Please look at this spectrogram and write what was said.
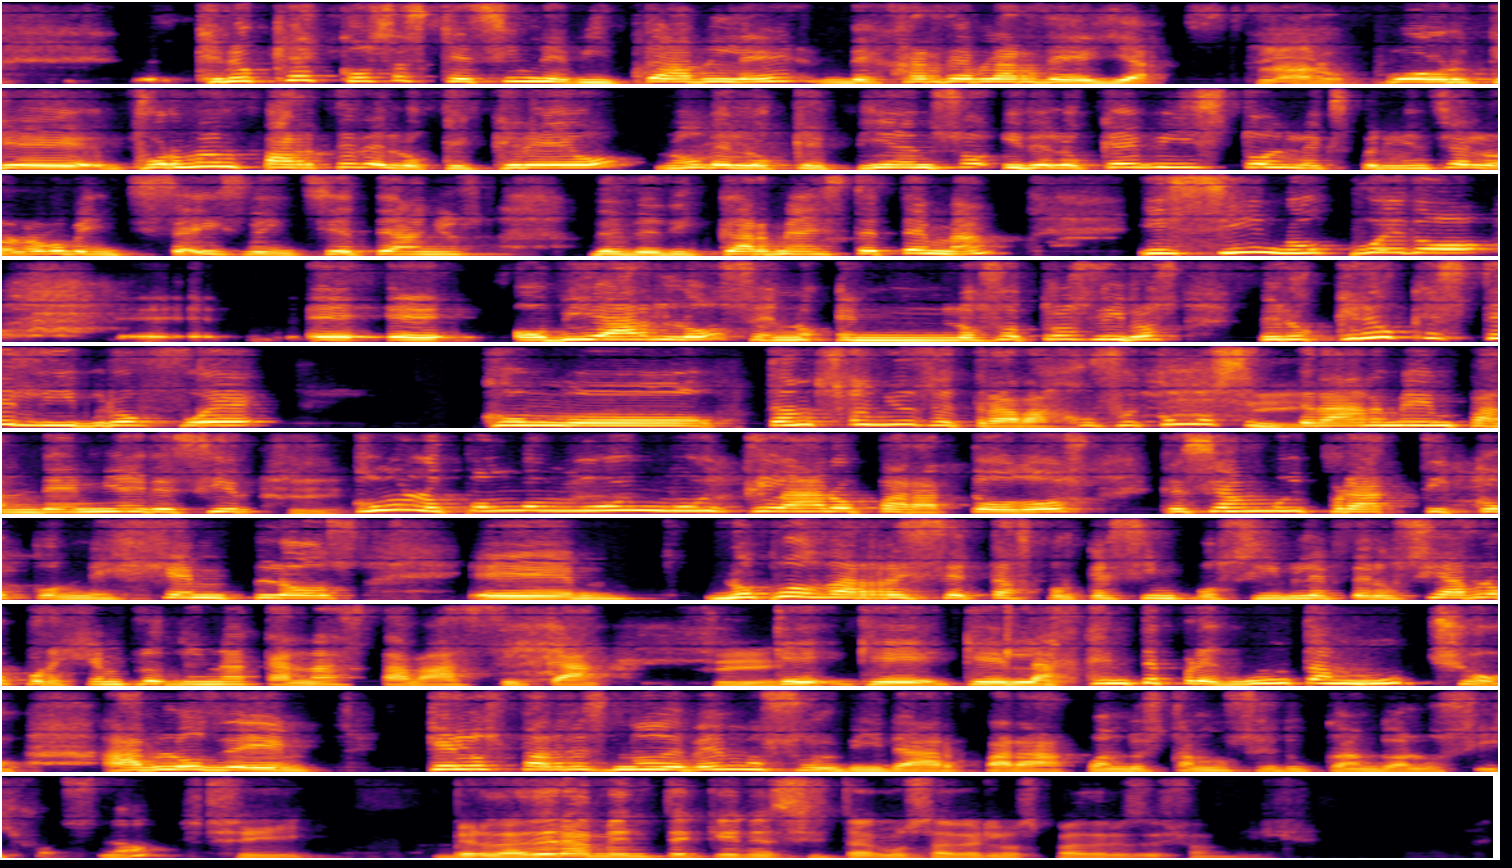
creo que hay cosas que es inevitable dejar de hablar de ellas. Claro. Porque forman parte de lo que creo, ¿no? De lo que pienso y de lo que he visto en la experiencia a lo largo de 26, 27 años de dedicarme a este tema. Y sí, no puedo eh, eh, obviarlos en, en los otros libros, pero creo que este libro fue como tantos años de trabajo, fue como centrarme en pandemia y decir, sí. ¿cómo lo pongo muy, muy claro para todos? Que sea muy práctico, con ejemplos. Eh, no puedo dar recetas porque es imposible, pero sí hablo, por ejemplo, de una canasta básica que, que, que la gente pregunta mucho. Hablo de que los padres no debemos olvidar para cuando estamos educando a los hijos, ¿no? Sí. Verdaderamente, ¿qué necesitamos saber los padres de familia?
